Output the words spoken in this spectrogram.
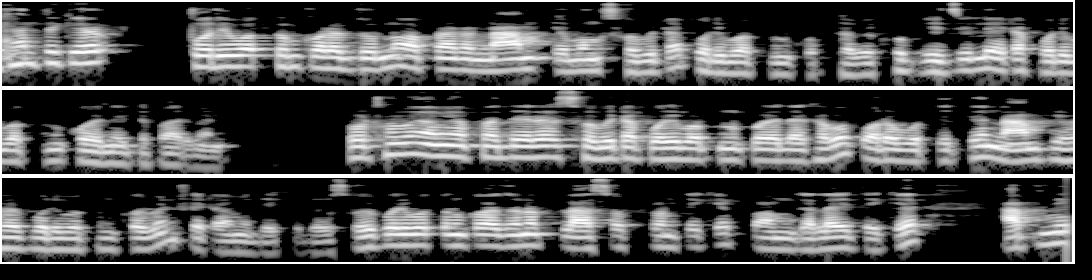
এখান থেকে পরিবর্তন করার জন্য আপনার নাম এবং ছবিটা পরিবর্তন করতে হবে। খুব ইজিলি এটা পরিবর্তন করে নিতে পারবেন। প্রথমে আমি আপনাদের ছবিটা পরিবর্তন করে দেখাবো, পরবর্তীতে নাম কীভাবে পরিবর্তন করবেন সেটা আমি দেখিয়ে দেবো। ছবি পরিবর্তন করার জন্য প্লাস অপশন থেকে ফর্ম গ্যালারি থেকে আপনি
